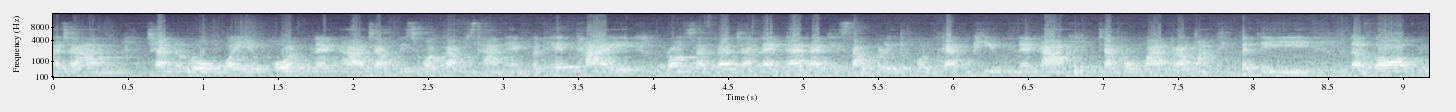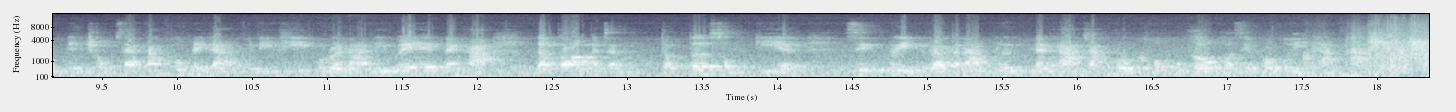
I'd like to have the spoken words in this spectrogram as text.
อาจารย์ชันรงค์ไวยพจน์นะคะจากวิศวกรรมสถานแห่งประเทศไทย รองศาสตราจารย์นายแพทย์อดิศักดิ์ผลิตผลการพิมพ์นะคะ จากโรงพยาบาลรามาธิบดี แล้วก็คุณเป็นชมแท้ตั้งผู้บริการมูลนิธิบุรณานิเวศนะคะ แล้วก็อาจารย์ดรสมเกียรติสิริรัตนพฤกษ์นะคะ จากกรมควบคุมโรคขอเสียงปรบมืออีกครั้งค่ะ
